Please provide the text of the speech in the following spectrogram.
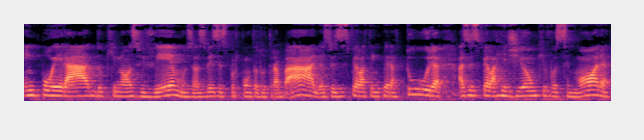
empoeirado que nós vivemos, às vezes por conta do trabalho, às vezes pela temperatura, às vezes pela região que você mora,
